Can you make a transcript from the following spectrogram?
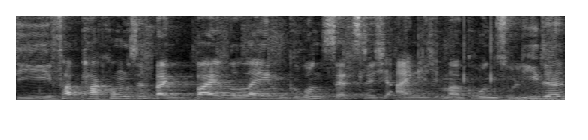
Die Verpackungen sind bei BioLane grundsätzlich eigentlich immer grundsolide.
